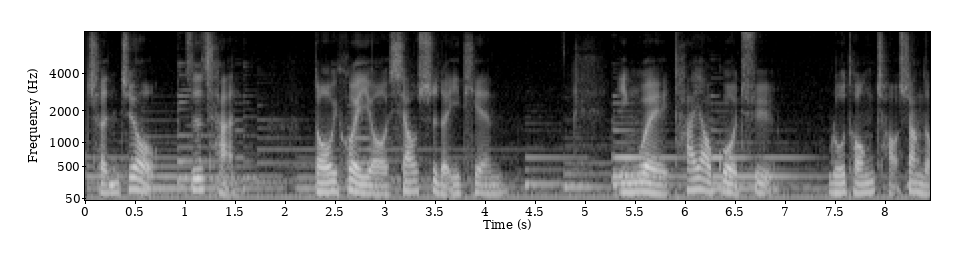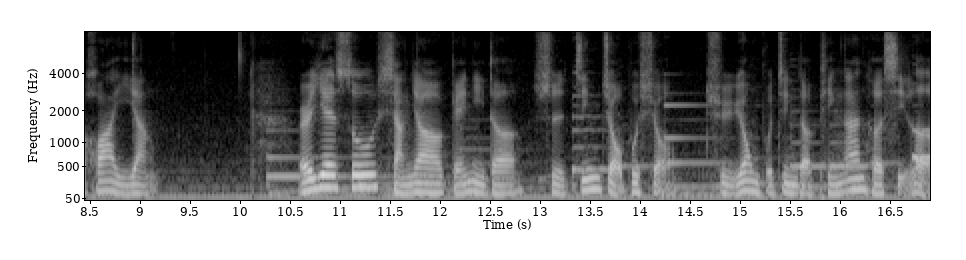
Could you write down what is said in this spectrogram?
成就、资产，都会有消逝的一天，因为它要过去，如同草上的花一样。而耶稣想要给你的是经久不朽、取用不尽的平安和喜乐。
